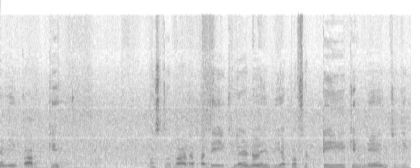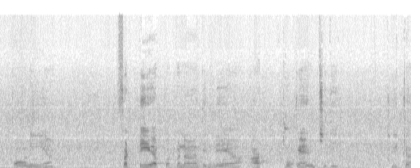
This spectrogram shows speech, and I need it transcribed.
ਐਵੇਂ ਕਰਕੇ ਉਸ ਤੋਂ ਬਾਅਦ ਆਪਾਂ ਦੇਖ ਲੈਣਾ ਹੈ ਵੀ ਆਪਾਂ ਫੱਟੀ ਕਿੰਨੇ ਇੰਚ ਦੀ ਪਾਉਣੀ ਆ। ਫੱਟੀ ਆਪਾਂ ਬਣਾ ਦਿੰਨੇ ਆ 8 ਇੰਚ ਦੀ, ਠੀਕ ਆ?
